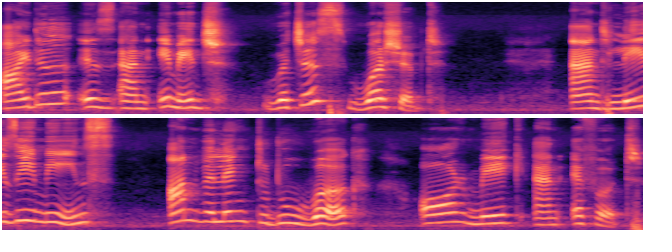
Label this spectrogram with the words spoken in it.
Idol is an image which is worshipped. And lazy means unwilling to do work or make an effort.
